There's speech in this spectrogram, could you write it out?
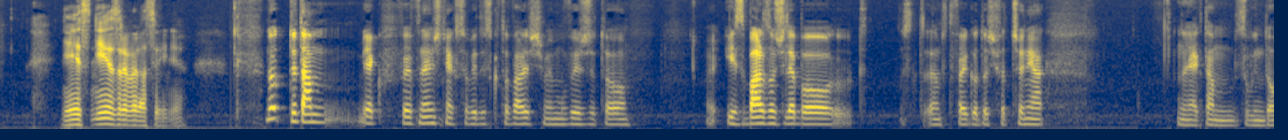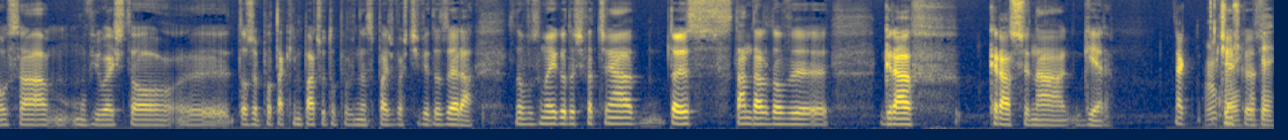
nie jest, nie jest rewelacyjnie. No, ty tam, jak wewnętrznie, jak sobie dyskutowaliśmy, mówisz, że to jest bardzo źle, bo z, z twojego doświadczenia, no jak tam z Windowsa mówiłeś, to, y, to, że po takim patchu to powinno spać właściwie do zera. Znowu z mojego doświadczenia to jest standardowy graf crashy na gier. Tak, Okej, ciężko jest okej.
